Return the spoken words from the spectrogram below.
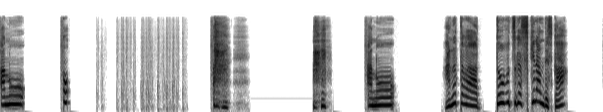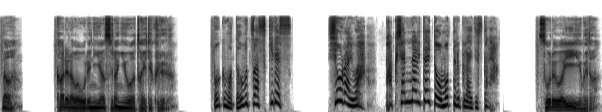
あの、あ、あの、あなたは動物が好きなんですか？ああ。彼らは俺に安らぎを与えてくれる。僕も動物は好きです。将来は学者になりたいと思ってるくらいですから。それはいい夢だ。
